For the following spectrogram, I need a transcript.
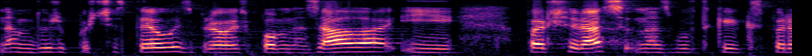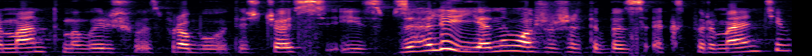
нам дуже пощастило, зібралась повна зала. І перший раз у нас був такий експеримент. Ми вирішили спробувати щось із. Взагалі я не можу жити без експериментів,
